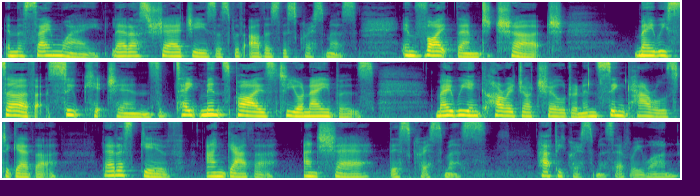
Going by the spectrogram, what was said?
In the same way, let us share Jesus with others this Christmas. Invite them to church. May we serve at soup kitchens, take mince pies to your neighbours. May we encourage our children and sing carols together. Let us give and gather and share this Christmas. Happy Christmas, everyone.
